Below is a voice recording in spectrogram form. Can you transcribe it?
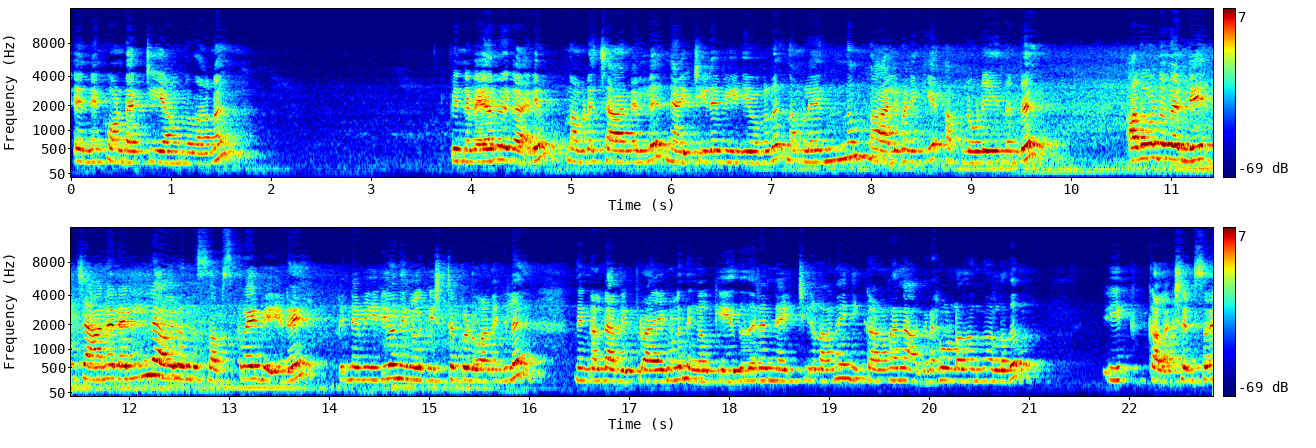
എന്നെ കോൺടാക്റ്റ് ചെയ്യാവുന്നതാണ്. പിന്നെ വേറൊരു കാര്യം നമ്മുടെ ചാനലിൽ നൈറ്റിയുടെ വീഡിയോകൾ നമ്മളെന്നും നാല് മണിക്ക് അപ്ലോഡ് ചെയ്യുന്നുണ്ട്. അതുകൊണ്ട് തന്നെ ചാനൽ എല്ലാവരും ഒന്ന് സബ്സ്ക്രൈബ് ചെയ്യണേ. പിന്നെ വീഡിയോ നിങ്ങൾക്ക് ഇഷ്ടപ്പെടുവാണെങ്കിൽ നിങ്ങളുടെ അഭിപ്രായങ്ങൾ നിങ്ങൾക്ക് ഏത് തരം നൈറ്റികളാണ് ഇനി കാണാൻ ആഗ്രഹമുള്ളതെന്നുള്ളതും ഈ കളക്ഷൻസ്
